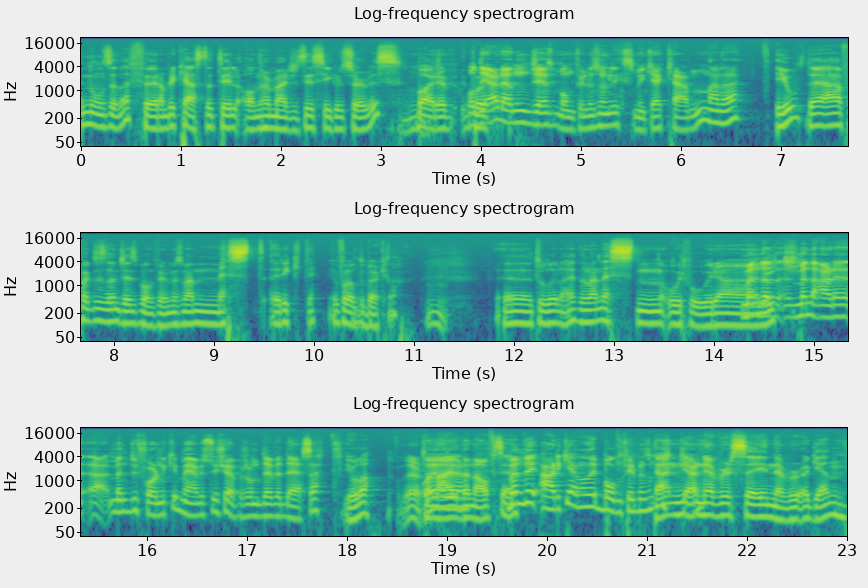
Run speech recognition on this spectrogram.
noensinne før han blir castet til On Her Majesty's Secret Service. Bare Og det er den James Bond-filmen som liksom ikke er canon, er det det? Jo, det er faktisk den James Bond-filmen som er mest riktig i forhold til bøkene. Eh, tro det eller ei. Den er nesten ord for ord Men, lik. det, men, er det, er- men du får den ikke med hvis du kjøper sånn DVD-sett. Jo da. Det gjør det. Den er, den er offisiell. Men er det ikke en av de Bond-filmene som det er ikke er? Never Say Never Again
